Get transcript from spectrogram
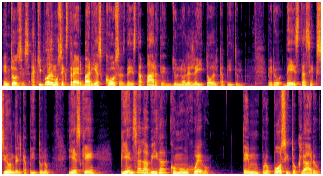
Entonces, aquí podemos extraer varias cosas de esta parte. Yo no les leí todo el capítulo, pero de esta sección del capítulo, y es que piensa la vida como un juego. Ten un propósito claro.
